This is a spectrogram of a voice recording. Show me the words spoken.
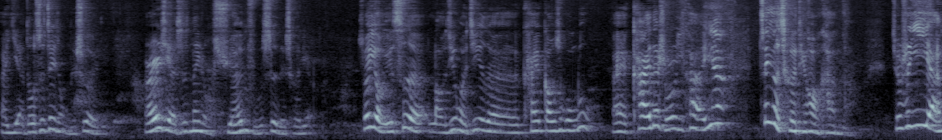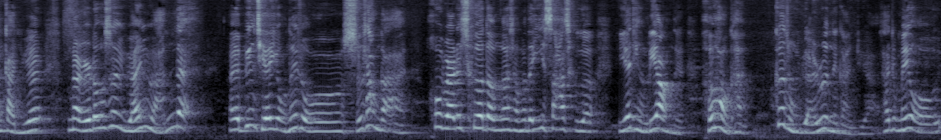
啊，也都是这种的设计，而且是那种悬浮式的车顶。所以有一次，老金我记得开高速公路，哎，开的时候一看，哎呀，这个车挺好看的，就是一眼感觉哪儿都是圆圆的，哎，并且有那种时尚感。后边的车灯啊什么的，一刹车也挺亮的，很好看，各种圆润的感觉，它就没有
